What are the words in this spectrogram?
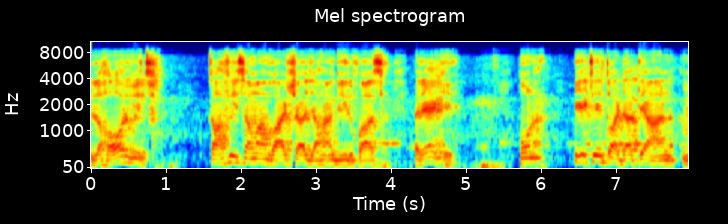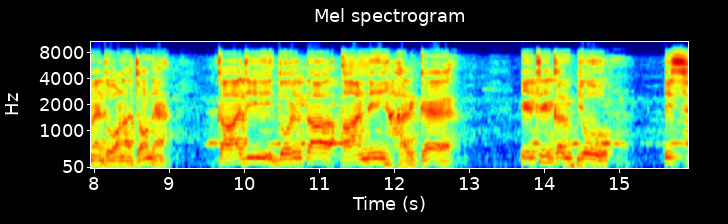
ਲਾਹੌਰ ਵਿੱਚ ਕਾਫੀ ਸਮਾਂ ਬਾਦਸ਼ਾਹ ਜਹਾਂਗੀਰ ਪਾਸ ਰਹਿ ਕੇ। ਹੁਣ ਇੱਥੇ ਤੁਹਾਡਾ ਧਿਆਨ ਮੈਂ ਦਿਵਾਉਣਾ ਚਾਹੁੰਦਾ ਕਾਜੀ ਦੋਹਤਾ ਆਨੀ ਹਰ ਕੈ। ਇੱਥੇ ਕਵੀ ਜੋ ਇਸ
